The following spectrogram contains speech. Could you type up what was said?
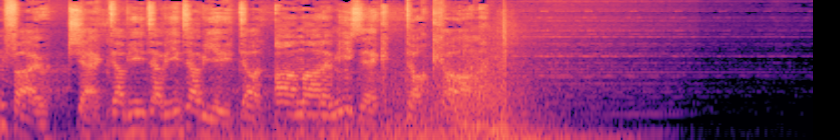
info, check www.armadamusic.com.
